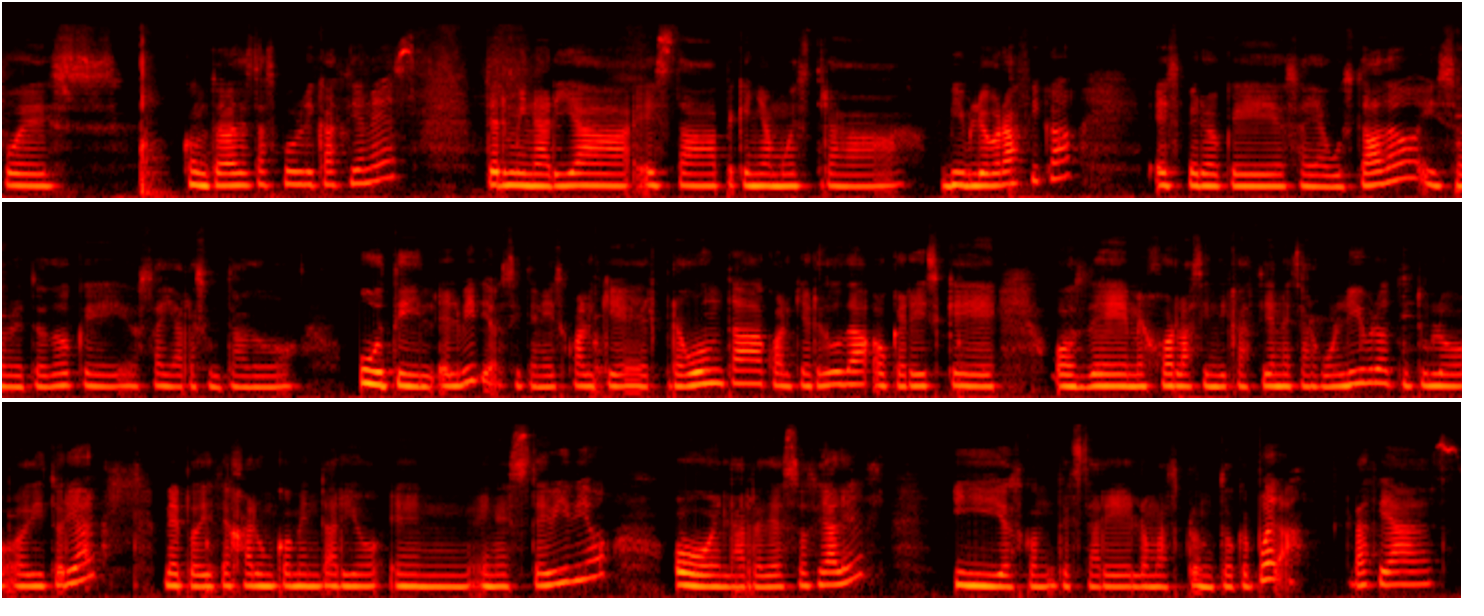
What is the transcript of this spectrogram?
pues con todas estas publicaciones terminaría esta pequeña muestra bibliográfica. Espero que os haya gustado y sobre todo que os haya resultado útil el vídeo. Si tenéis cualquier pregunta, cualquier duda o queréis que os dé mejor las indicaciones de algún libro, título o editorial, me podéis dejar un comentario en, en este vídeo o en las redes sociales y os contestaré lo más pronto que pueda. Gracias.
